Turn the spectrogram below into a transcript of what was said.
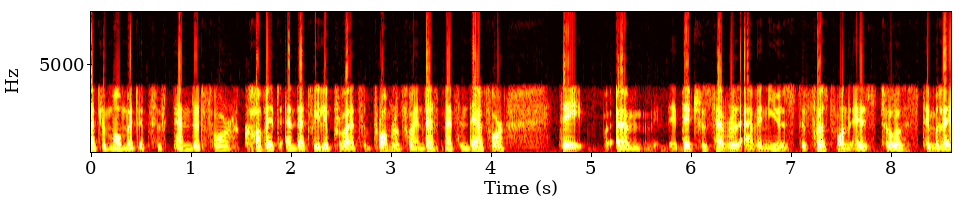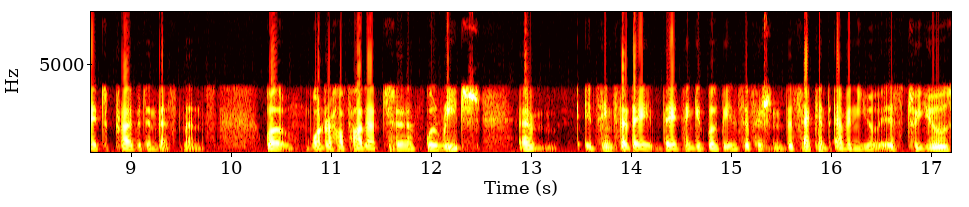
At the moment, it's suspended for COVID, and that really provides a problem for investments. And therefore, they um, they choose several avenues. The first one is to stimulate private investments. Well, wonder how far that uh, will reach. Um, it seems that they, they think it will be insufficient. The second avenue is to use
